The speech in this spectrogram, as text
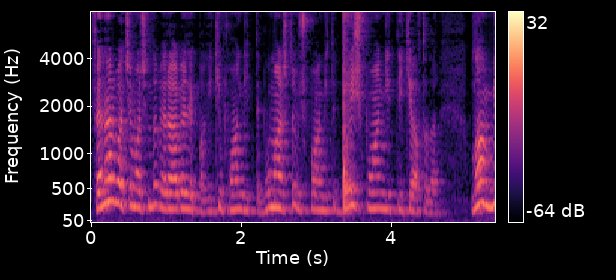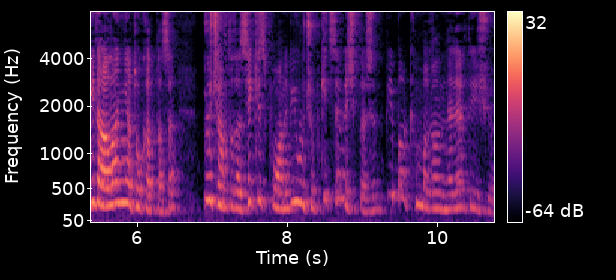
Fenerbahçe maçında beraberlik bak 2 puan gitti. Bu maçta 3 puan gitti. 5 puan gitti 2 haftada. Lan bir de Alanya tokatlasa 3 haftada 8 puanı bir uçup gitse Beşiktaş'ın bir bakın bakalım neler değişiyor.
